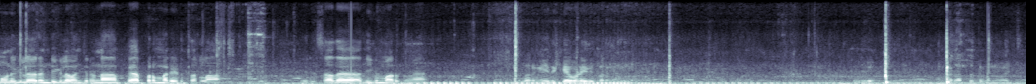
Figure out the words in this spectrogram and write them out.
மூணு கிலோ ரெண்டு கிலோ வந்துடும்னா பேப்பர் மாதிரி எடுத்துடலாம் இது சதை அதிகமாக இருக்குங்க. பாருங்கள் இதுக்கே உடையுது பாருங்க. ரத்தத்துக்கு கொஞ்சம் வச்சு.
